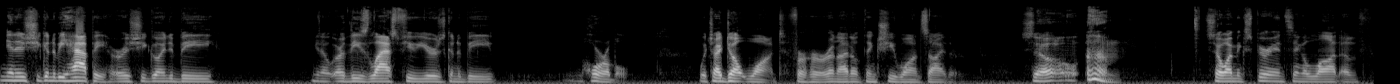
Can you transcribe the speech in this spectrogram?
And is she going to be happy or is she going to be, you know, are these last few years going to be horrible? Which I don't want for her and I don't think she wants either. So, so I'm experiencing a lot of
